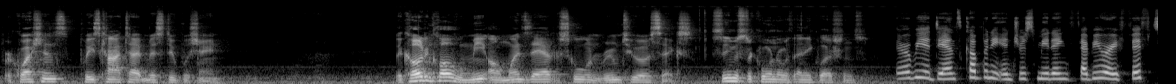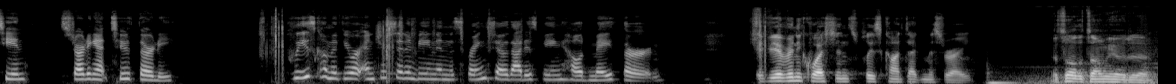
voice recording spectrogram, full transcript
For questions, please contact Miss Duplashane. The Coding Club will meet on Wednesday after school in room 206. See Mr. Corner with any questions. There will be a dance company interest meeting February 15th starting at 2:30. Please come if you are interested in being in the spring show that is being held May 3rd. If you have any questions, please contact Miss Wright. That's all the time we have today.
